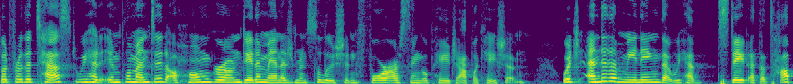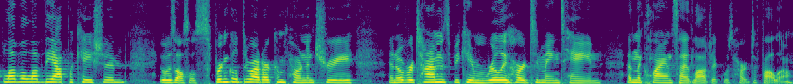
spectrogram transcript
but for the test, we had implemented a homegrown data management solution for our single page application, which ended up meaning that we had state at the top level of the application. It was also sprinkled throughout our component tree, and over time, this became really hard to maintain, and the client side logic was hard to follow.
